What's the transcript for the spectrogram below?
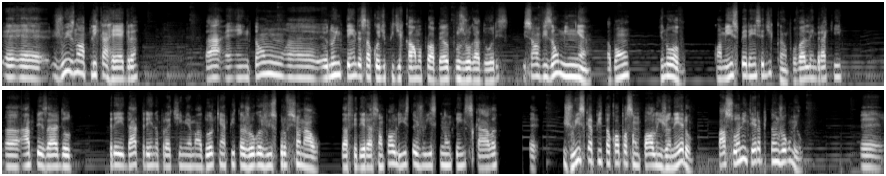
é, é, juiz não aplica regra, Tá? É, então, uh, eu não entendo essa coisa de pedir calma pro Abel e pros jogadores. Isso é uma visão minha, tá bom? De novo, com a minha experiência de campo. Vale lembrar que, uh, apesar de eu tre dar treino para time amador, quem apita jogo é juiz profissional da Federação Paulista, juiz que não tem escala. É, juiz que apita a Copa São Paulo em janeiro, passa o ano inteiro apitando jogo meu. É,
